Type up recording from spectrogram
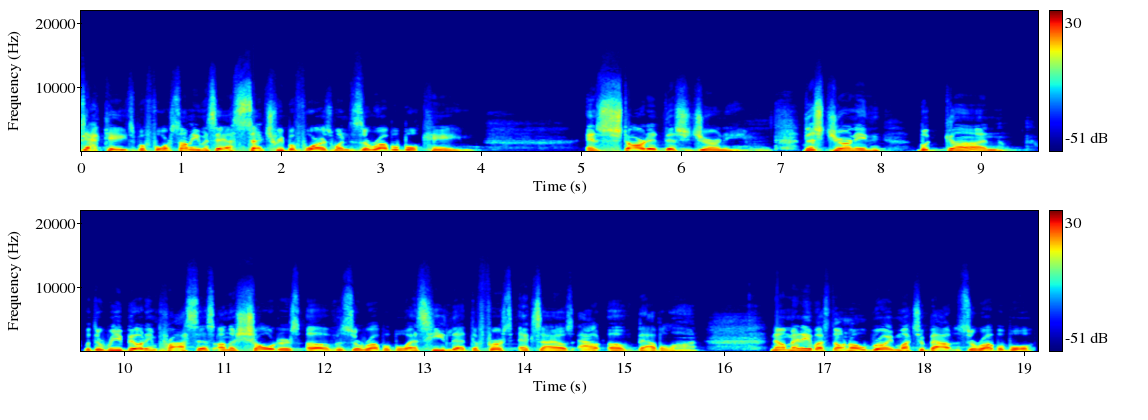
decades before. Some even say a century before is when Zerubbabel came and started this journey. This journey begun with the rebuilding process on the shoulders of Zerubbabel as he led the first exiles out of Babylon. Now, many of us don't know really much about Zerubbabel,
